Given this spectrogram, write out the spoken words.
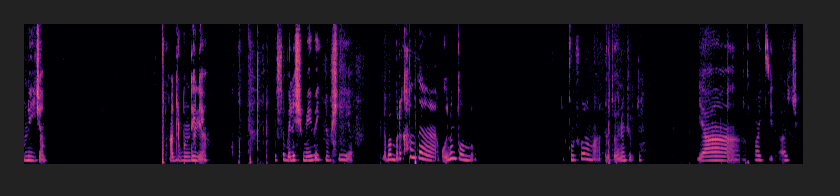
yiyeceğim. Ha dur bunu değil ya. İşte beleş meyve gibi bir şey ya. Ya ben bırakalım. Oyunum dondu. Konuşuyor ama evet oyunum çöktü. Ya bak azıcık.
